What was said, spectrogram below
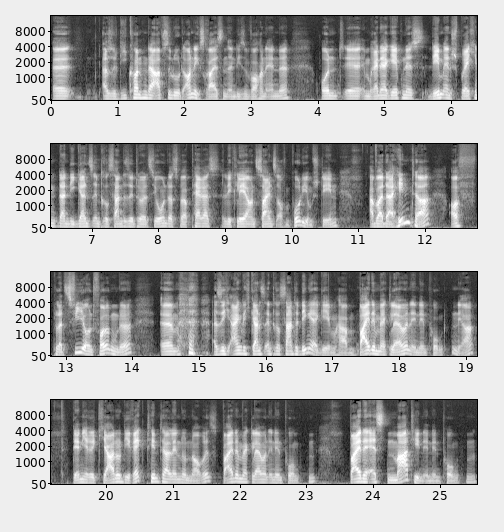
Äh, also die konnten da absolut auch nichts reißen an diesem Wochenende. Und äh, im Rennergebnis dementsprechend dann die ganz interessante Situation, dass wir Perez, Leclerc und Sainz auf dem Podium stehen. Aber dahinter, auf Platz 4 und folgende, ähm, also sich eigentlich ganz interessante Dinge ergeben haben. Beide McLaren in den Punkten, ja. Danny Ricciardo direkt hinter Lando Norris, beide McLaren in den Punkten. Beide Aston Martin in den Punkten.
